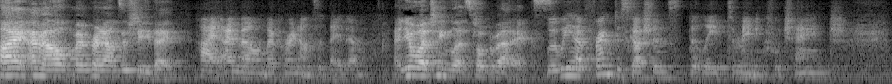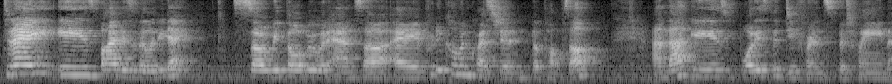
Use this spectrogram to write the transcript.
Hi, I'm Al. My pronouns are she, they. Hi, I'm Mel. My pronouns are they, them. And you're watching Let's Talk About X. Where we have frank discussions that lead to meaningful change. Today is Bi-Visibility Day, so we thought we would answer a pretty common question that pops up, and that is what is the difference between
